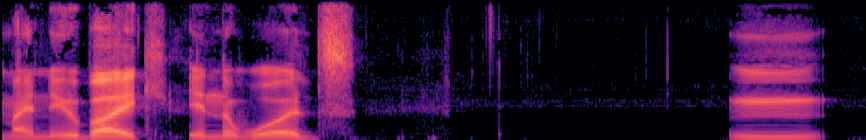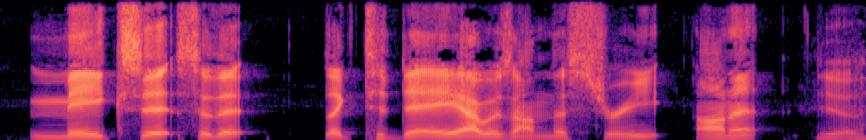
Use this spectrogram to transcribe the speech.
my new bike in the woods m- makes it so that like today I was on the street on it yeah,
